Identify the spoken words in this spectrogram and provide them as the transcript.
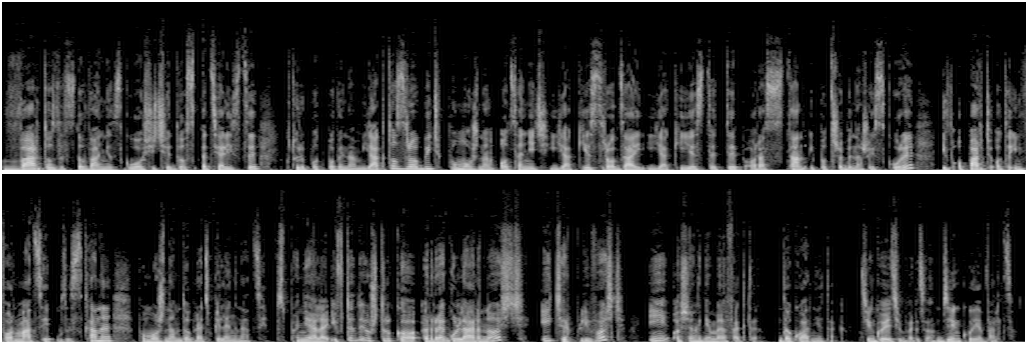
warto zdecydowanie zgłosić się do specjalisty, który podpowie nam, jak to zrobić, pomoże nam ocenić, jaki jest rodzaj, jaki jest typ oraz stan i potrzeby naszej skóry i w oparciu o te informacje uzyskane pomoże nam dobrać pielęgnację. Wspaniale. I wtedy już tylko regularność i cierpliwość i osiągniemy efekty. Dokładnie tak. Dziękuję Ci bardzo. Dziękuję bardzo.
